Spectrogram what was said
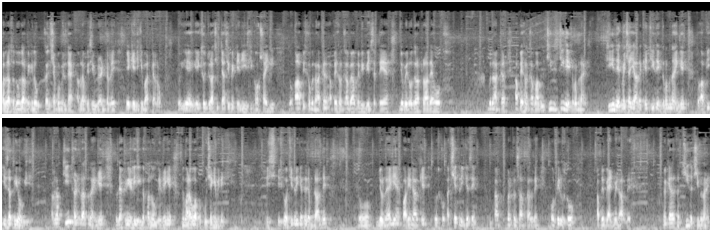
पंद्रह सौ, दो हज़ार रुपये किलो का शैम्पू मिलता है। अगर आप किसी भी ब्रांड का ले एक के की बात कर रहा हूँ तो ये एक सौ चौरासी, पचासी रुपये के जी इसकी कॉस्ट आएगी। तो आप इसको बनाकर अपने हल्का बाब में भी बेच सकते हैं। जो बेरोजगार अफराद है, वो बनाकर अपने हल्का बाब में चीज़ चीज़ एक तरह बनाएँ। चीज़ हमेशा याद रखें, चीज़ एक तरह बनाएँगे तो आपकी इज़्ज़त भी होगी। अगर आप चीज़ थर्ड क्लास बनाएँगे तो डेफिनेटली एक दफ़ा लोग दे देंगे दोबारा वो आपको पूछेंगे भी नहीं। इस, इसको अच्छी तरीके से जब डाल दें तो जो रह गया है, पानी डाल के तो उसको अच्छे तरीके से आप बर्तन साफ़ कर लें और फिर उसको अपने बैग में डाल दें। मैं कह रहा था, चीज़ अच्छी बनाएँ।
